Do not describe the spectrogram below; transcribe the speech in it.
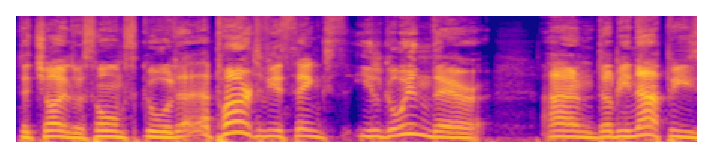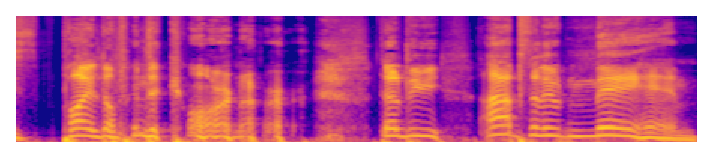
the child was homeschooled. A part of you thinks you'll go in there and there'll be nappies piled up in the corner. there'll be absolute mayhem.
